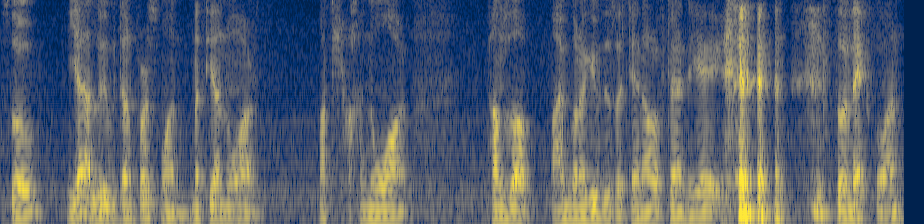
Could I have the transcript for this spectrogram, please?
So, yeah, Louis Vuitton first one, Matière Noire. Matière Noire. Thumbs up. I'm going to give this a 10 out of 10. Yay. so, next one.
